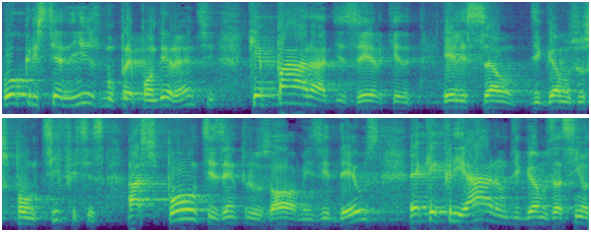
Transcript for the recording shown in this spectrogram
O cristianismo preponderante, que para dizer que eles são, digamos, os pontífices, as pontes entre os homens e Deus, é que criaram, digamos assim, ou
